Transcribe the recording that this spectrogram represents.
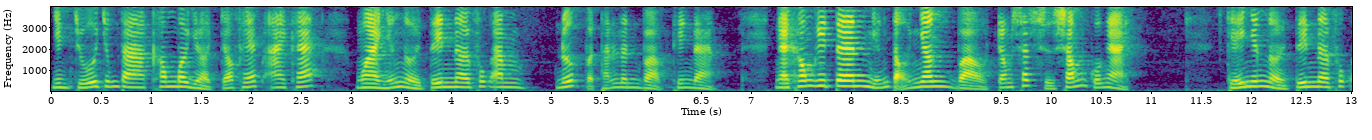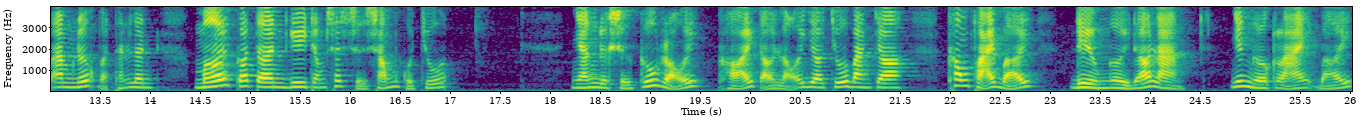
Nhưng Chúa chúng ta không bao giờ cho phép ai khác ngoài những người tin nơi phúc âm nước và thánh linh vào thiên đàng. Ngài không ghi tên những tội nhân vào trong sách sự sống của Ngài. Chỉ những người tin nơi phúc âm nước và thánh linh mới có tên ghi trong sách sự sống của Chúa. Nhận được sự cứu rỗi khỏi tội lỗi do Chúa ban cho, không phải bởi điều người đó làm, nhưng ngược lại bởi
